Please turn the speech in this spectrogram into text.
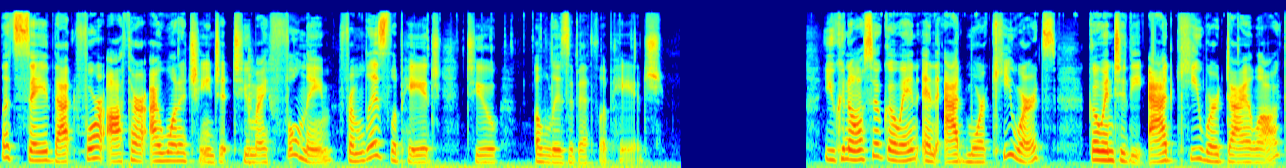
Let's say that for author, I want to change it to my full name from Liz LePage to Elizabeth LePage. You can also go in and add more keywords. Go into the Add Keyword dialog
